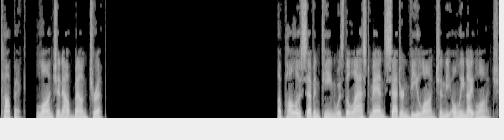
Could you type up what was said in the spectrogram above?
Topic: Launch and outbound trip. Apollo 17 was the last manned Saturn V launch and the only night launch.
